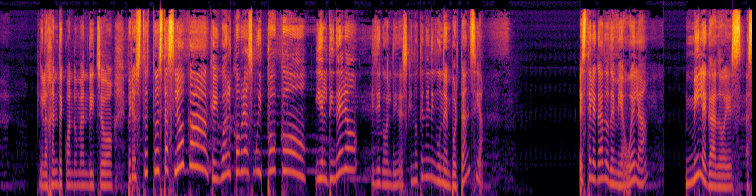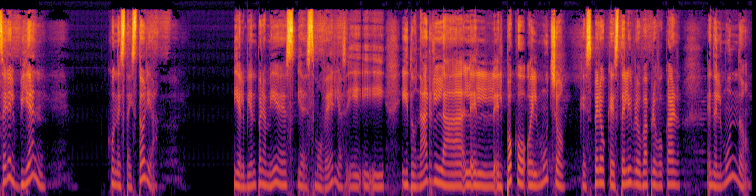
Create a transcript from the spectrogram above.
Y la gente cuando me han dicho, pero tú, tú estás loca, que igual cobras muy poco. ¿Y el dinero? Y digo, el dinero es que no tiene ninguna importancia. Este legado de mi abuela, mi legado es hacer el bien con esta historia. Y el bien para mí es, mover y, donar el, el poco o el mucho que espero que este libro va a provocar en el mundo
